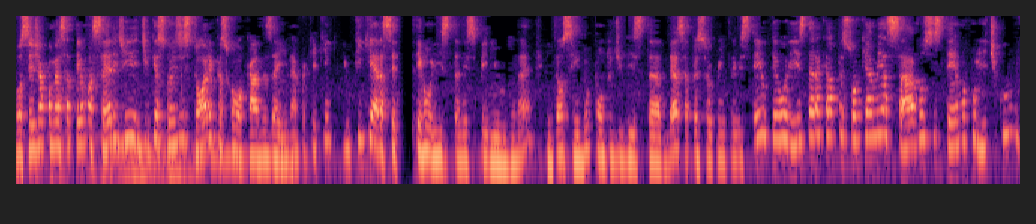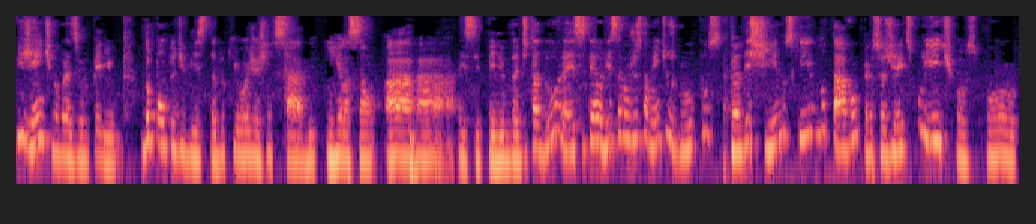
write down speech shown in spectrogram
você já começa a ter uma série de, de questões históricas colocadas aí, né? Porque quem, o que, que era ser terrorista nesse período, né? Então, assim, do ponto de vista dessa pessoa que eu entrevistei, o terrorista era aquela pessoa que ameaçava o sistema político vigente no Brasil no período. Do ponto de vista do que hoje a gente sabe em relação a, a esse período da ditadura, esses terroristas eram justamente os grupos clandestinos que lutavam pelos seus direitos políticos, por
